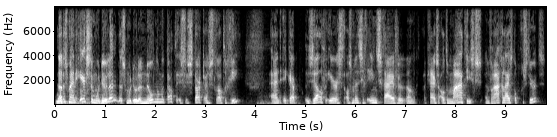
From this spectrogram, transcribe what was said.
dat is mijn eerste module. Dat is module 0 noem ik dat. Is start en strategie. En ik heb zelf eerst, als mensen zich inschrijven, dan krijgen ze automatisch een vragenlijst opgestuurd.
